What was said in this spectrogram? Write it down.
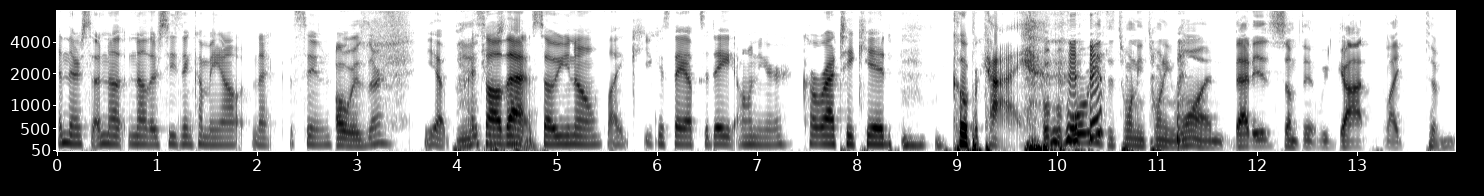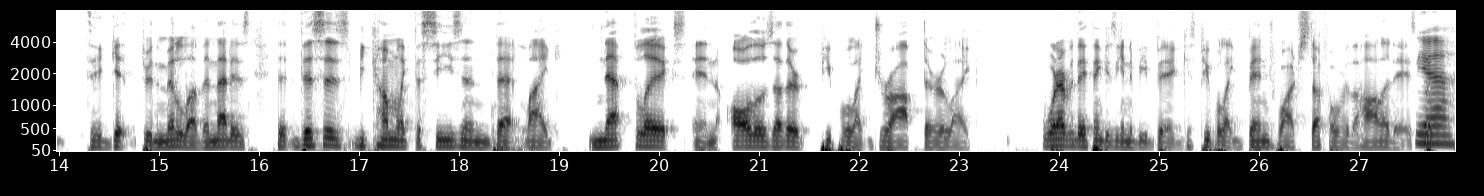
And there's ano- another season coming out next soon. Oh, is there? Yep, I saw that. So you know, like you can stay up to date on your Karate Kid, Cobra Kai. but before we get to 2021, that is something that we've got like to to get through the middle of, and that is that this has become like the season that like Netflix and all those other people like drop their like whatever they think is going to be big because people like binge watch stuff over the holidays. But yeah,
